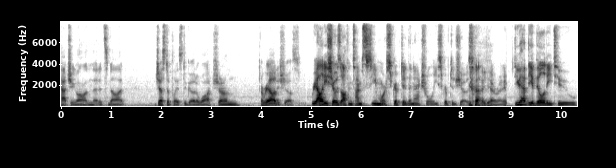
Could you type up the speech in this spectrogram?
catching on that it's not just a place to go to watch um, a reality shows. Reality shows oftentimes seem more scripted than actually scripted shows. yeah, right. Do you have the ability to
